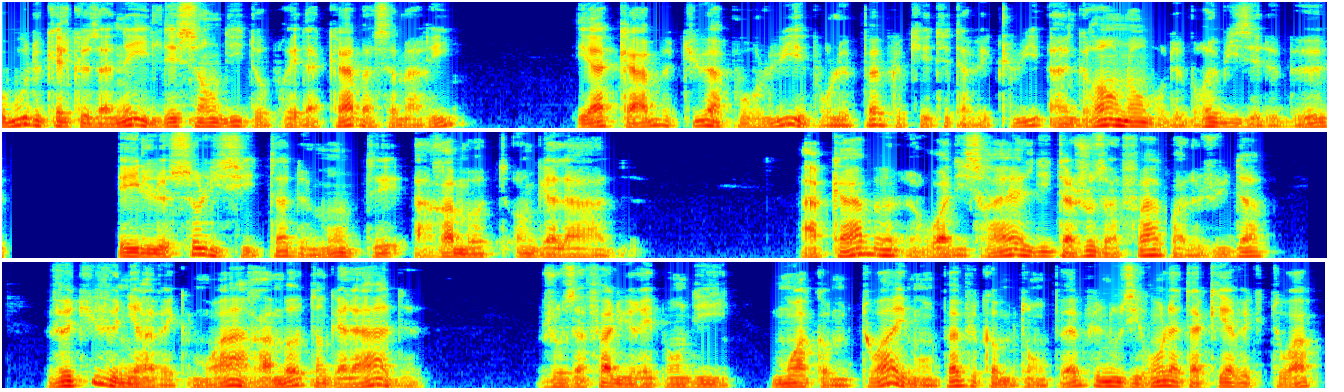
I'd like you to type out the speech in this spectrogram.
Au bout de quelques années, il descendit auprès d'Akab à Samarie, et Akab tua pour lui et pour le peuple qui était avec lui un grand nombre de brebis et de bœufs, et il le sollicita de monter à Ramoth en Galaad. Akab, roi d'Israël, dit à Josaphat, roi de Juda, Veux-tu venir avec moi à Ramoth en Galaad Josaphat lui répondit, Moi comme toi et mon peuple comme ton peuple, nous irons l'attaquer avec toi.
